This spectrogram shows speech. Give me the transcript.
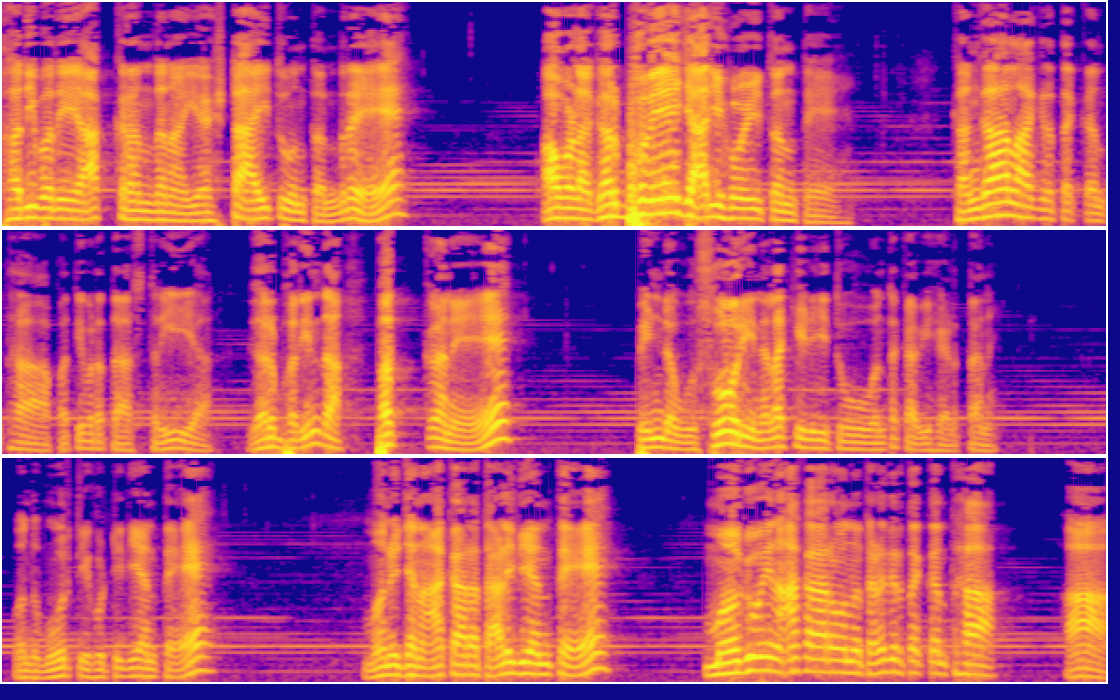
ಹದಿಬದೆ ಆಕ್ರಂದನ ಎಷ್ಟಾಯಿತು ಅಂತಂದ್ರೆ ಅವಳ ಗರ್ಭವೇ ಜಾರಿ ಹೋಯಿತಂತೆ. ಕಂಗಾಲಾಗಿರತಕ್ಕಂಥ ಪತಿವ್ರತ ಸ್ತ್ರೀಯ ಗರ್ಭದಿಂದ ಪಕ್ಕನೆ ಪಿಂಡವು ಸೋರಿ ನೆಲಕ್ಕಿಳಿಯಿತು ಅಂತ ಕವಿ ಹೇಳ್ತಾನೆ. ಒಂದು ಮೂರ್ತಿ ಹುಟ್ಟಿದೆಯಂತೆ, ಮನುಜನ ಆಕಾರ ತಾಳಿದೆಯಂತೆ, ಮಗುವಿನ ಆಕಾರವನ್ನು ತಳೆದಿರತಕ್ಕಂತಹ ಆ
